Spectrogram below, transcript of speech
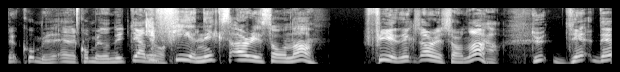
det kommer, er det kommet noe nytt igjen I? Phoenix, Arizona Phoenix, Arizona. Ja. Du, det, det,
